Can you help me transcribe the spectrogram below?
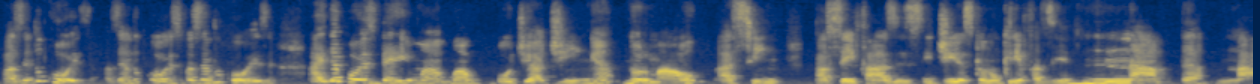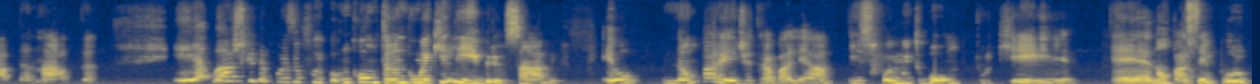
Fazendo coisa, fazendo coisa, fazendo coisa. Aí depois dei uma, uma bodeadinha normal, assim, passei fases e dias que eu não queria fazer nada, nada, nada. E eu acho que depois eu fui encontrando um equilíbrio, sabe? Eu não parei de trabalhar, isso foi muito bom, porque é, não passei por,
